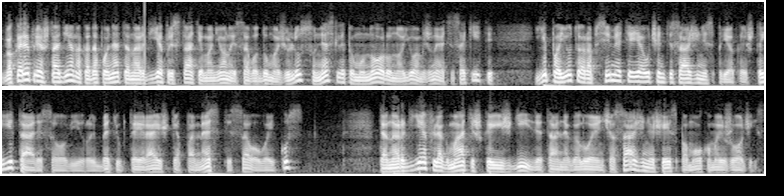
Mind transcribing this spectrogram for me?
Vakare prieš tą dieną, kada ponė Tenardyje pristatė manjonai savo du mažiulius, su neslėpimu noru nuo jų amžinai atsisakyti, Ji pajuto ir apsimetė jaučianti sąžinės priekaištą, ji tarė savo vyrui, bet juk tai reiškia pamesti savo vaikus. Tenardie flegmatiškai išgydė tą negaluojančią sąžinę šiais pamokomais žodžiais.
